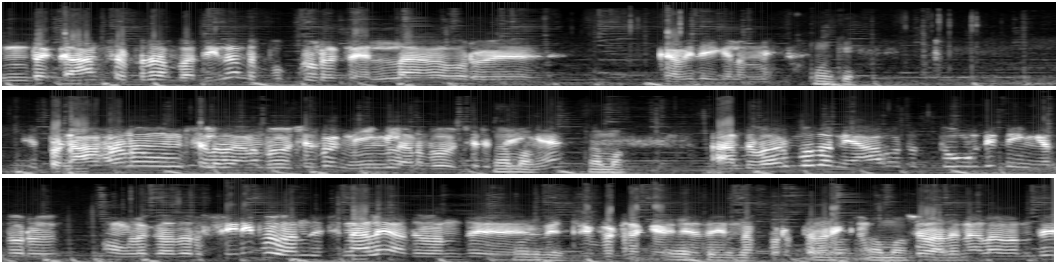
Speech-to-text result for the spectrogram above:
இந்த கான்செப்ட் தான் பாத்தீங்கன்னா அந்த புக்கில் இருக்க எல்லா ஒரு கவிதைகளுமே. ஓகே. இப்ப நானும் சிலது அனுபவிச்சிருப்பேன் நீங்களும் அனுபவிச்சிருப்பீங்க. அது வரும்போது ஞாபகத்தை தூண்டி நீங்க அது ஒரு உங்களுக்கு அது ஒரு சிரிப்பு வந்துச்சுனாலே அது வந்து வெற்றி பெற்ற கவிதை என்ன பொறுத்த. வரைக்கும். ஸோ அதனால வந்து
